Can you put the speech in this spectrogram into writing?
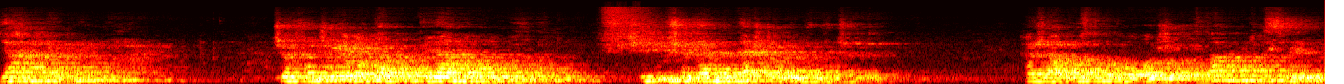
Як я приймаю? Чи хочу я отак прямо говорити? Чи ліпше для мене те, що ви мене чути? Каже апостол Павло, що останні часи,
